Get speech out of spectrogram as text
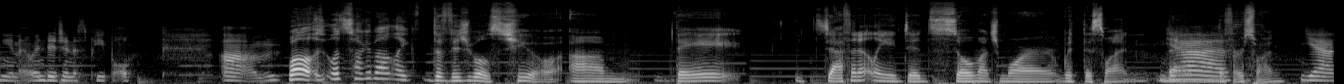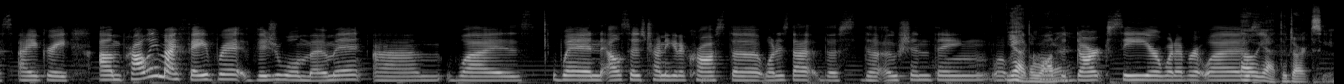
you know indigenous people um Well, let's talk about like the visuals too. Um, they definitely did so much more with this one than the first one. Yes, I agree. Um, probably my favorite visual moment um, was when Elsa is trying to get across the what is that the the ocean thing? What was Yeah, it the called? water. The dark sea or whatever it was. Oh yeah, the Dark Sea.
